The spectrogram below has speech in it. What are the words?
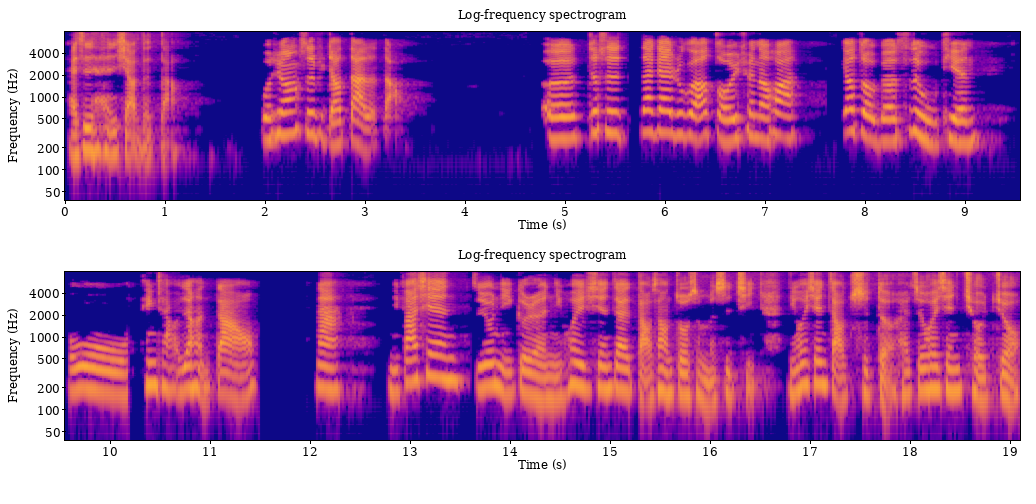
还是很小的岛？我希望是比较大的岛。呃，就是大概如果要走一圈的话，要走个四五天。哦，听起来好像很大哦。那你发现只有你一个人，你会先在岛上做什么事情？你会先找吃的，还是会先求救，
